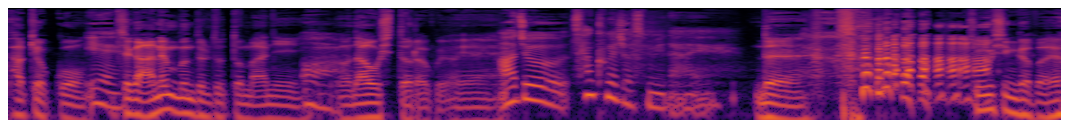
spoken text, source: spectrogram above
바뀌었고 예. 제가 아는 분들도 또 많이 어. 어, 나오시더라고요. 예. 아주 상큼해졌습니다. 예. 네. 좋으신가 봐요.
